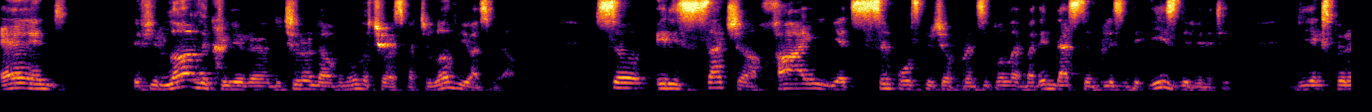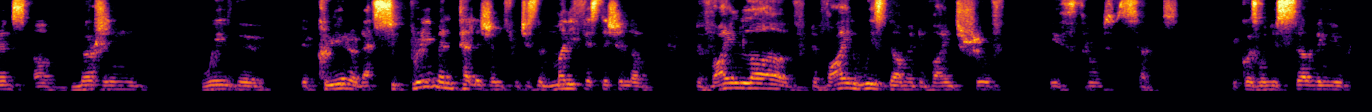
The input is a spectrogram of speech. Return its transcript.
And if you love the creator, the children have no choice but to love you as well. So it is such a high yet simple spiritual principle, but in that simplicity is divinity. The experience of merging with the the creator, that supreme intelligence, which is the manifestation of divine love, divine wisdom, and divine truth, is through service. Because when you're serving, you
